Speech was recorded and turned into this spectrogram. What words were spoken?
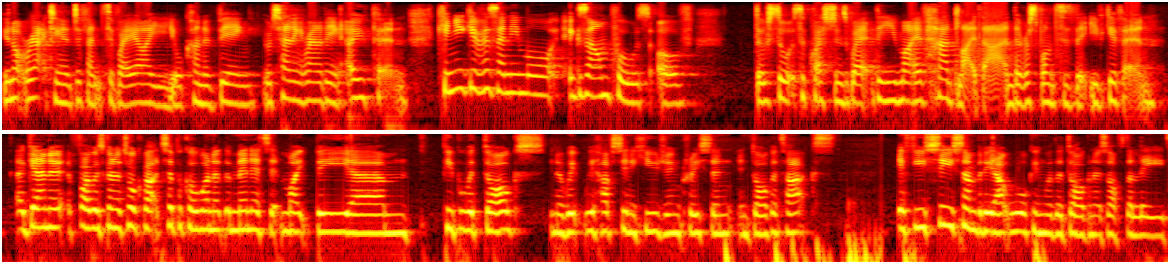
you're not reacting in a defensive way, are you? You're kind of being you're turning around and being open. Can you give us any more examples of those sorts of questions where that you might have had like that and the responses that you've given? Again, if I was going to talk about a typical one at the minute, it might be um, people with dogs. You know, we, we have seen a huge increase in, in dog attacks if you see somebody out walking with a dog and it's off the lead,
